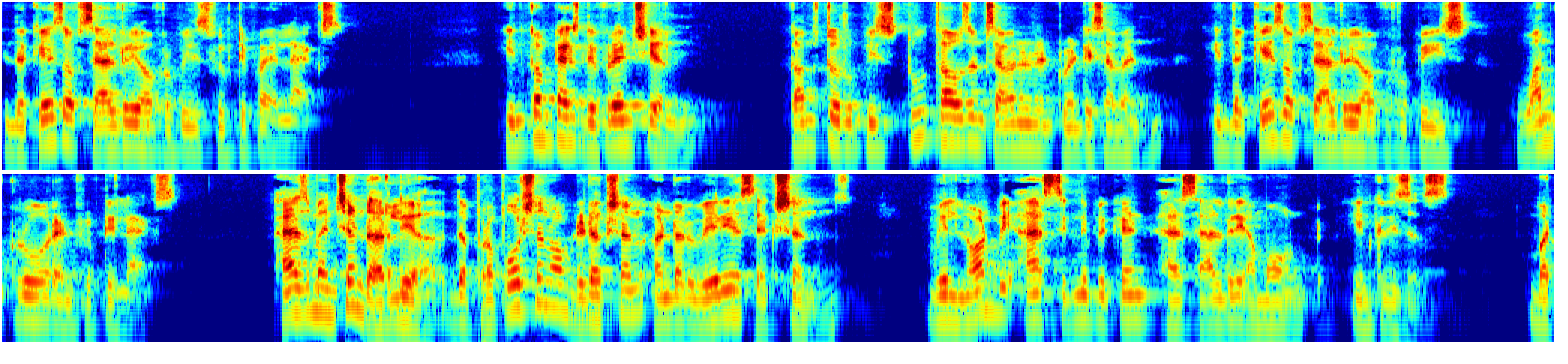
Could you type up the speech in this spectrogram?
in the case of salary of rupees 55 lakhs. Income tax differential comes to rupees 2727 in the case of salary of rupees 1 crore and 50 lakhs. As mentioned earlier, the proportion of deduction under various sections will not be as significant as salary amount increases. But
